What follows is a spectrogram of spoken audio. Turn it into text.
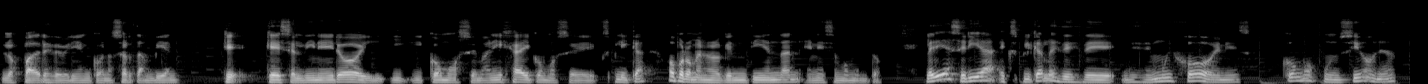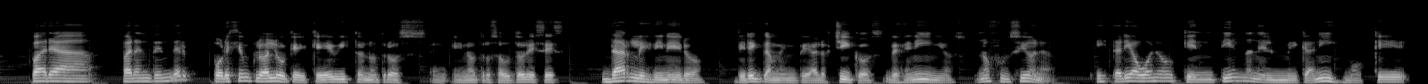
los padres deberían conocer también qué, qué es el dinero y, y, cómo se maneja y cómo se explica, o por lo menos lo que entiendan en ese momento. La idea sería explicarles desde, desde muy jóvenes cómo funciona para, entender, por ejemplo, algo que, he visto en otros, en, otros autores es darles dinero directamente a los chicos desde niños no funciona. Estaría bueno que entiendan el mecanismo, que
